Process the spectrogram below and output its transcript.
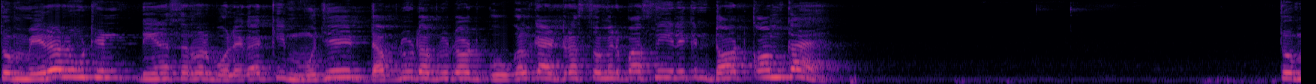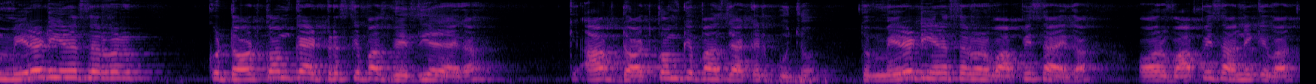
तो मेरा रूट इन डीएनएस सर्वर बोलेगा कि मुझे www.google का एड्रेस तो मेरे पास नहीं है, लेकिन डॉट कॉम का है। तो मेरा डीएनएस सर्वर को डॉट कॉम का एड्रेस के पास भेज दिया जाएगा कि आप डॉट कॉम के पास जाकर पूछो। तो मेरा डीएनएस सर्वर वापस आएगा और वापस आने के बाद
